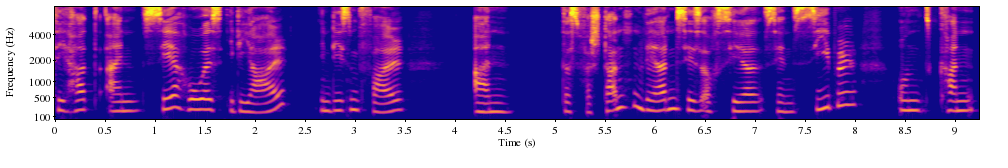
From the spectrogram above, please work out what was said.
die hat ein sehr hohes Ideal, in diesem Fall an das Verstandenwerden. Sie ist auch sehr sensibel und kann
